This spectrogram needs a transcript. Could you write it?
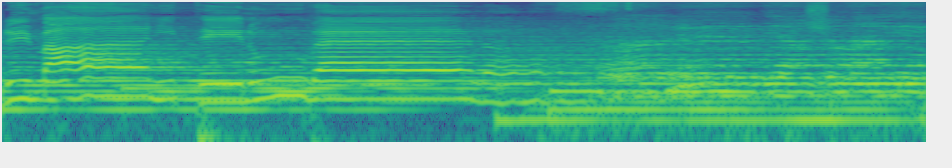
l'humanité nouvelle. Salut Vierge Marie,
